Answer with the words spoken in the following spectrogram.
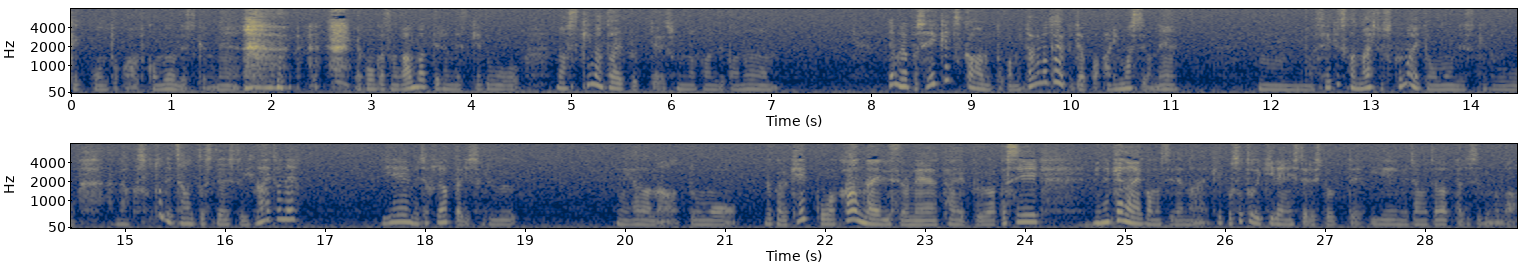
結婚とかとか思うんですけどね。いや婚活も頑張ってるんですけど、まあ、好きなタイプってそんな感じかな。でもやっぱ清潔感とか見た目のタイプってやっぱありますよね。うん清潔感ない人少ないと思うんですけどなんか外でちゃんとしてる人意外とね家めちゃくちゃあったりするの嫌だなと思う。だから結構わかんないですよね、タイプ。私、見抜けないかもしれない。結構外で綺麗にしてる人って家めちゃめちゃだったりするのが、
